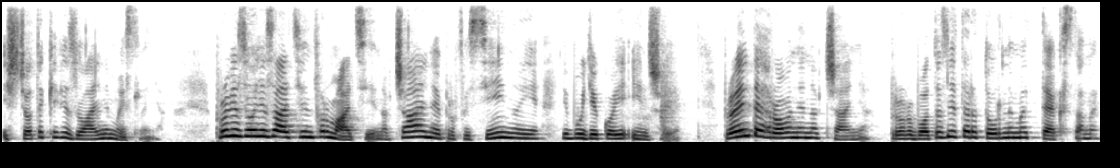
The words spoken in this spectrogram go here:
і що таке візуальне мислення, про візуалізацію інформації навчальної, професійної і будь-якої іншої, про інтегроване навчання, про роботу з літературними текстами,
